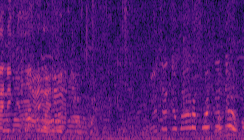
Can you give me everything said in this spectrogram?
Vai kwa nini? vai, vai, mara kwanza ndio.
